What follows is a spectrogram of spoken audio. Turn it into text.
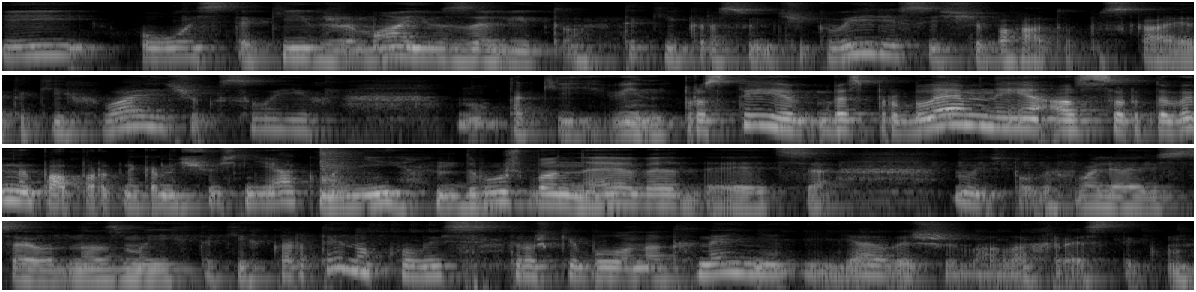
І ось такий вже маю за літо. Такий красунчик виріс і ще багато пускає таких ваєчок своїх. Ну, такий він простий, безпроблемний, а з сортовими папоротниками щось ніяк мені дружба не ведеться. Ну, і повихваляюсь, це одна з моїх таких картинок. Колись трошки було натхнення, і я вишивала хрестиком.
